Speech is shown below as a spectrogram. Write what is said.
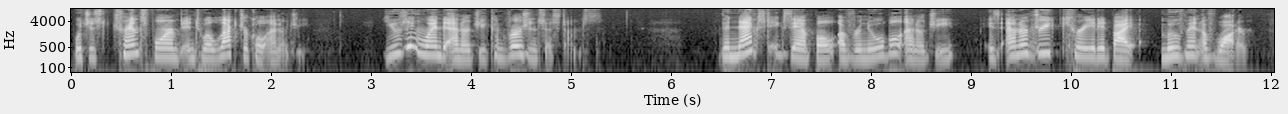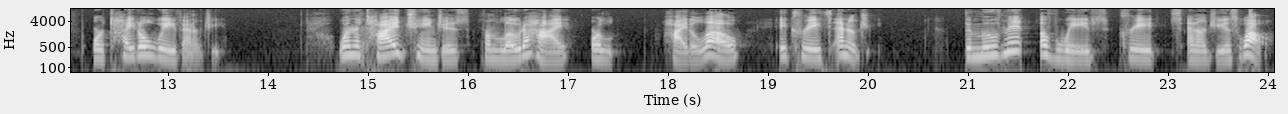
which is transformed into electrical energy using wind energy conversion systems. The next example of renewable energy is energy created by movement of water, or tidal wave energy. When the tide changes from low to high, or high to low, it creates energy. The movement of waves creates energy as well.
